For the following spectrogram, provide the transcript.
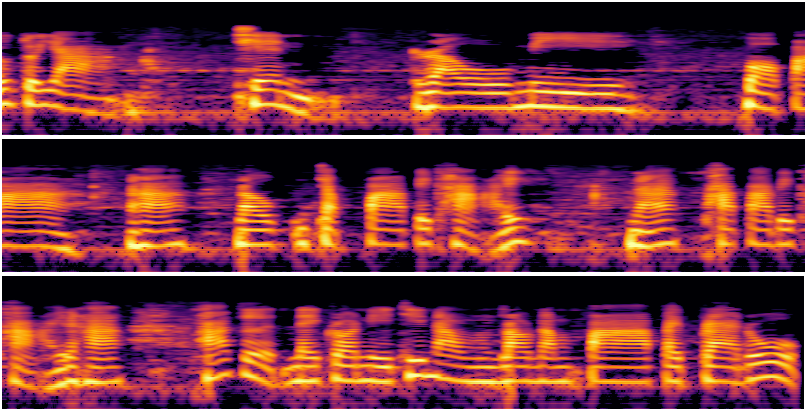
ยกตัวอย่าง เช่นเรามีบ่อปลานะคะเราจับปลาไปขาย นะพาปลาไปขายนะคะ ถ้าเกิดในกรณีที่นำเรานำปลาไปแปรรูป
